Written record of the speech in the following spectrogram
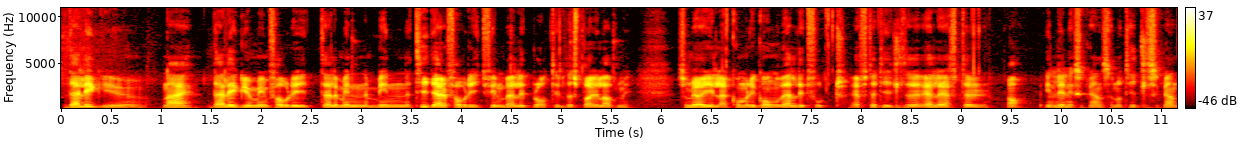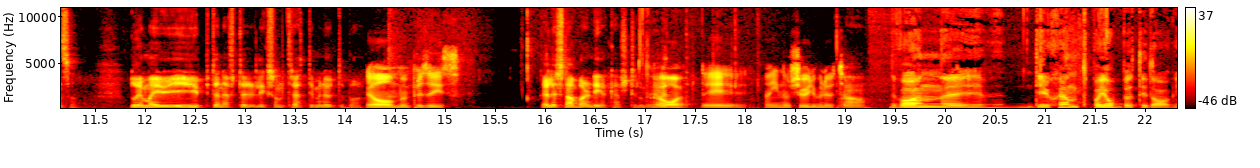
Där ligger ju, nej, där ligger ju min favorit, eller min, min tidigare favoritfilm väldigt bra till, The Spy Who Loved Me. som jag gillar, kommer igång väldigt fort efter, titel, eller efter ja, inledningssekvensen och titelsekvensen. Då är man ju i Egypten efter liksom 30 minuter bara. Ja, men precis. Eller snabbare än det kanske till och med. Ja, det är inom 20 minuter. ja. Det var en eh, dirigent på jobbet idag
